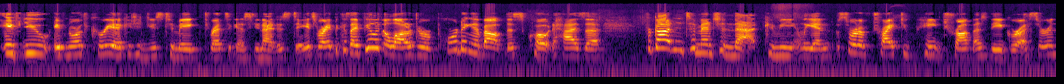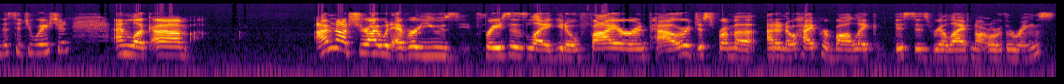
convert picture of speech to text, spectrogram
if you if North Korea continues to make threats against the United States, right? Because I feel like a lot of the reporting about this quote has a forgotten to mention that conveniently and sort of tried to paint Trump as the aggressor in this situation. And look, um I'm not sure I would ever use phrases like, you know, fire and power just from a I don't know, hyperbolic this is real life, not Lord of the Rings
